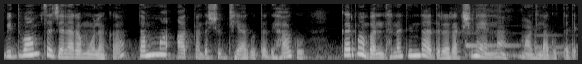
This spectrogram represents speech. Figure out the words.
ವಿದ್ವಾಂಸ ಜನರ ಮೂಲಕ ತಮ್ಮ ಆತ್ಮದ ಶುದ್ಧಿಯಾಗುತ್ತದೆ ಹಾಗೂ ಕರ್ಮ ಬಂಧನದಿಂದ ಅದರ ರಕ್ಷಣೆಯನ್ನು ಮಾಡಲಾಗುತ್ತದೆ.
